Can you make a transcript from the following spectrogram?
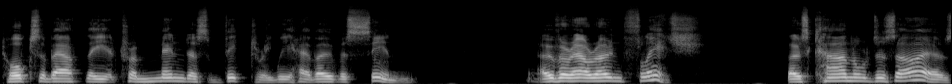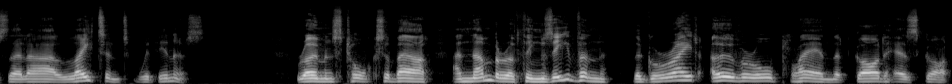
Talks about the tremendous victory we have over sin, over our own flesh, those carnal desires that are latent within us. Romans talks about a number of things, even the great overall plan that God has got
